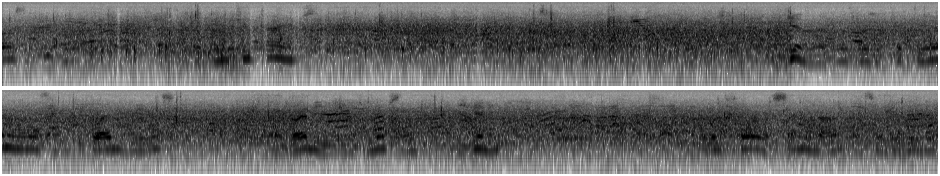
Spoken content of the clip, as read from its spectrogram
50,000 people. 22 times. Again, that was where they put the animals and the gladiators. the gladiators mostly, beginning. Wood floor with sand on it, that's what they did their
